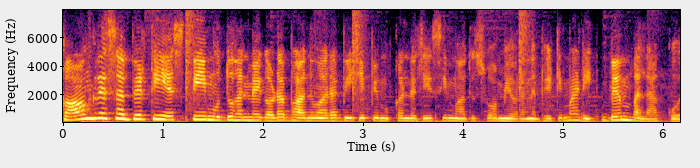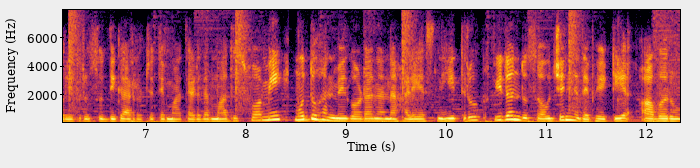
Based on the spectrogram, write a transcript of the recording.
ಕಾಂಗ್ರೆಸ್ ಅಭ್ಯರ್ಥಿ ಎಸ್ಪಿ ಮುದ್ದು ಹನ್ಮೇಗೌಡ ಭಾನುವಾರ ಬಿಜೆಪಿ ಮುಖಂಡ ಜೆಸಿ ಮಾಧುಸ್ವಾಮಿ ಅವರನ್ನು ಭೇಟಿ ಮಾಡಿ ಬೆಂಬಲ ಕೋರಿದ್ರು. ಸುದ್ದಿಗಾರರ ಜೊತೆ ಮಾತಾಡಿದ ಮಾಧುಸ್ವಾಮಿ ಮುದ್ದು ಹನ್ಮೇಗೌಡ ನನ್ನ ಹಳೆಯ ಸ್ನೇಹಿತರು. ಇದೊಂದು ಸೌಜನ್ಯದ ಭೇಟಿ. ಅವರು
